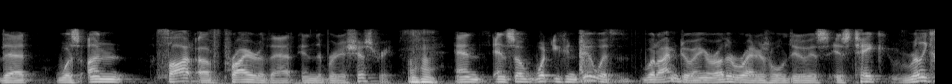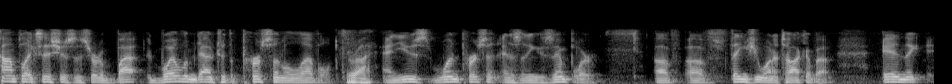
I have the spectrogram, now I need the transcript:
that was unthought of prior to that in the British history. Uh-huh. And and so what you can do with what I'm doing or other writers will do is is take really complex issues and sort of bo- boil them down to the personal level Right. and use one person as an exemplar of, of things you want to talk about. In the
